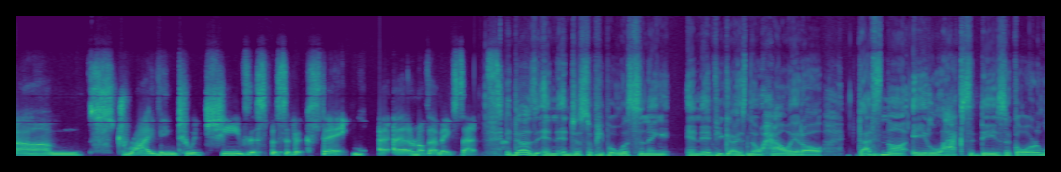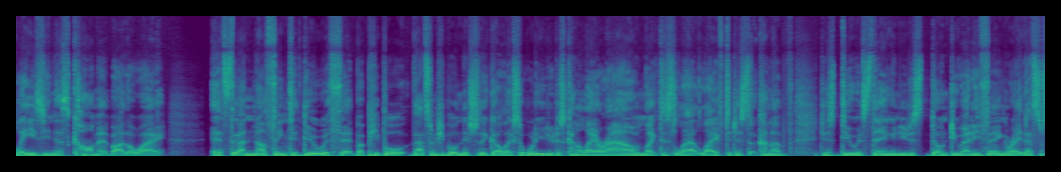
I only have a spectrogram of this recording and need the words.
um, striving to achieve this specific thing. I, I, don't know if that makes sense. It does. And, and just so people listening, and if you guys know Hallie at all, that's not a lackadaisical or laziness comment, by the way it's got nothing to do with it. But people, that's when people initially go like, so what do you do? Just kind of lay around, like just let life to just kind of just do its thing, and you just don't do anything, right? That's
